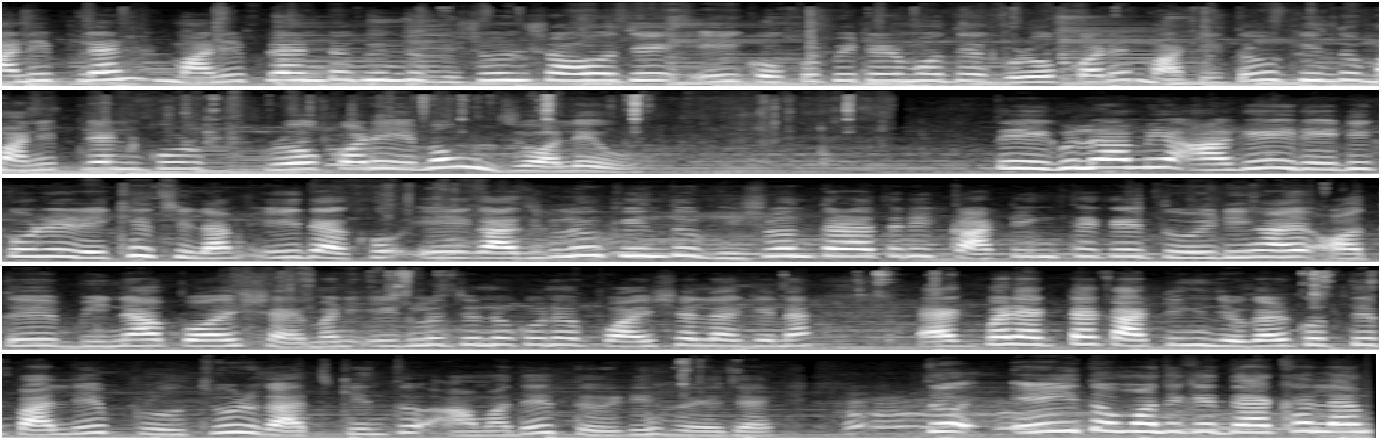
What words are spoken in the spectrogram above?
মানি প্ল্যান্ট মানি প্ল্যান্টও কিন্তু ভীষণ সহজে এই কোকোপিটের মধ্যে গ্রো করে, মাটিতেও কিন্তু মানি প্ল্যান্ট গ্রো করে এবং জলেও। তো এগুলো আমি আগেই রেডি করে রেখেছিলাম। এই দেখো, এই গাছগুলোও কিন্তু ভীষণ তাড়াতাড়ি কাটিং থেকে তৈরি হয়, অতএব বিনা পয়সায় মানে এগুলোর জন্য কোনো পয়সা লাগে না। একবার একটা কাটিং জোগাড় করতে পারলে প্রচুর গাছ কিন্তু আমাদের তৈরি হয়ে যায়। তো এই তোমাদেরকে দেখালাম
